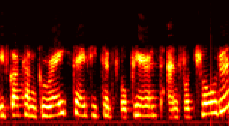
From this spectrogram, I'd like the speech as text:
We've got some great safety tips for parents and for children.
